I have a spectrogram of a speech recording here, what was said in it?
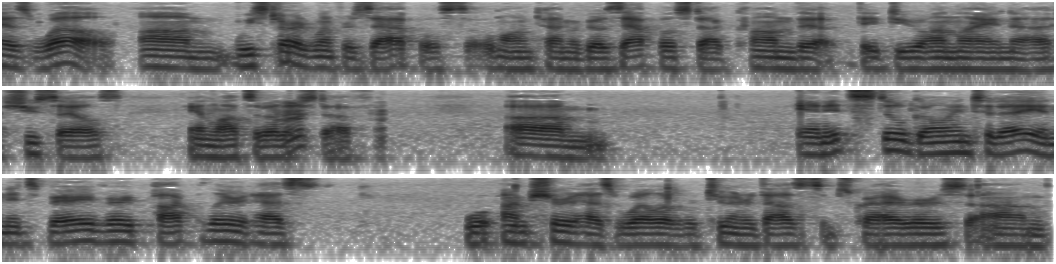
as well. Um, we started one for Zappos a long time ago. Zappos.com. They, they do online uh, shoe sales and lots of other stuff. Um, and it's still going today, and it's very, very popular. It has, well, I'm sure it has well over 200,000 subscribers. Um,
